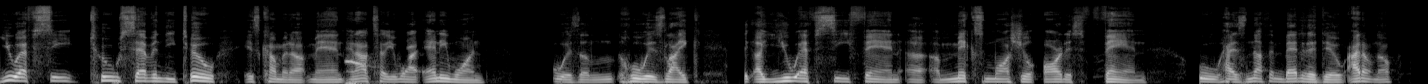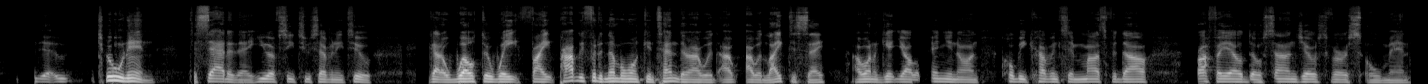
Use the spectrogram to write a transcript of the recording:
UFC 272 is coming up, man, and I'll tell you what. Anyone who is a who is like a UFC fan, a, a mixed martial artist fan who has nothing better to do, I don't know. uh, Tune in to Saturday UFC 272. Got a welterweight fight, probably for the number one contender. I would I, I would like to say. I want to get y'all opinion on Colby Covington, Masvidal, Rafael dos Anjos versus. Oh man,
